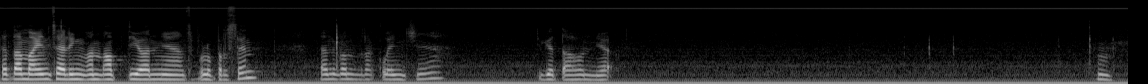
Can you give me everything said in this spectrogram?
saya tambahin selling on optionnya 10% dan kontrak lensnya 3 tahun ya hmm.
